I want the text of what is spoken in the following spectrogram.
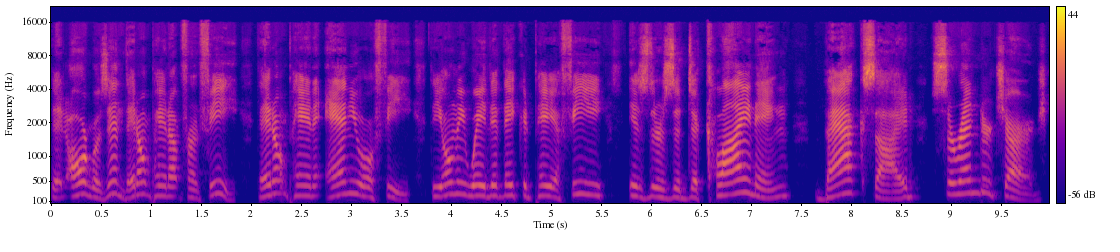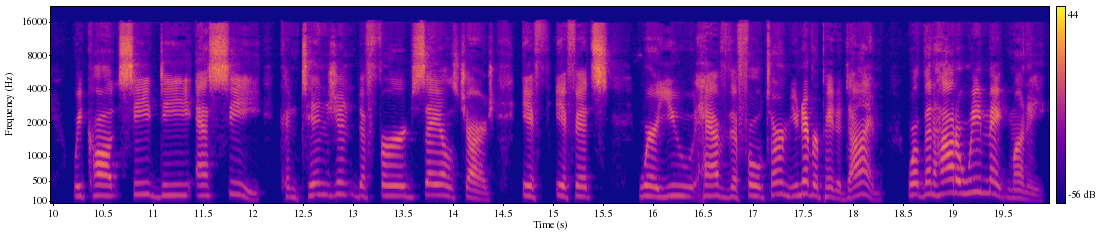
It all goes in. They don't pay an upfront fee. They don't pay an annual fee. The only way that they could pay a fee is there's a declining backside surrender charge. We call it CDSC, contingent deferred sales charge. If if it's where you have the full term, you never paid a dime. Well, then how do we make money?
